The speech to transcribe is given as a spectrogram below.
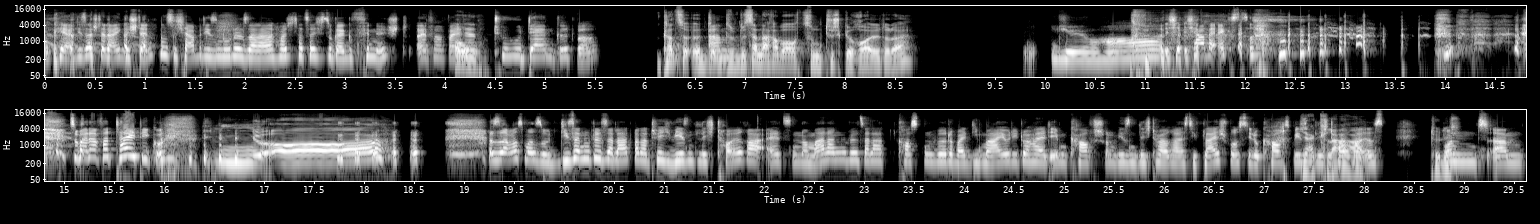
okay, an dieser Stelle ein Geständnis. Ich habe diesen Nudelsalat heute tatsächlich sogar gefinisht. Einfach weil Oh. der too damn good war. Kannst du, äh, d- Ähm. du bist danach aber auch zum Tisch gerollt, oder? Ja, ich, ich habe extra. Zu meiner Verteidigung. ja. Also sagen wir es mal so, dieser Nudelsalat war natürlich wesentlich teurer, als ein normaler Nudelsalat kosten würde, weil die Mayo, die du halt eben kaufst, schon wesentlich teurer ist. Die Fleischwurst, die du kaufst, wesentlich klar. teurer ist. Natürlich. Und ähm,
